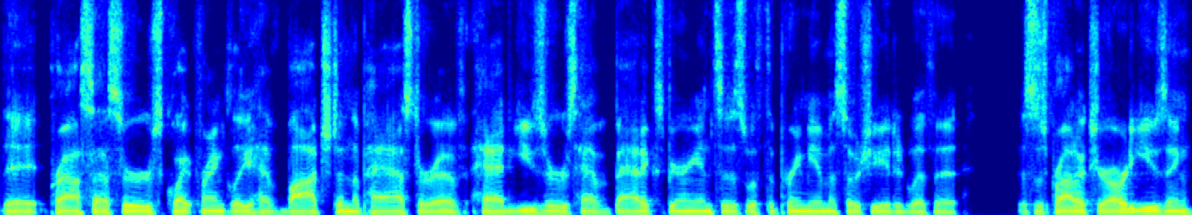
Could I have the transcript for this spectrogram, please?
that processors quite frankly have botched in the past or have had users have bad experiences with the premium associated with it. This is products you're already using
